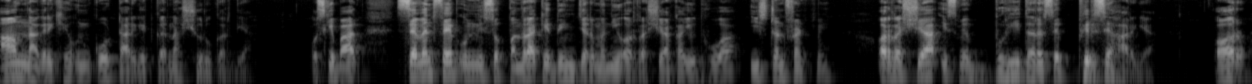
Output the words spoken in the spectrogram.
आम नागरिक हैं, उनको टारगेट करना शुरू कर दिया। उसके बाद सेवन फेब 1915 के दिन जर्मनी और रशिया का युद्ध हुआ ईस्टर्न फ्रंट में और रशिया इसमें बुरी तरह से फिर से हार गया और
